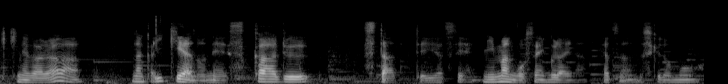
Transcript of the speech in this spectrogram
聞きながら、なんか IKEA のね、スカルスタっていうやつで2万5千円ぐらいなやつなんですけども、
